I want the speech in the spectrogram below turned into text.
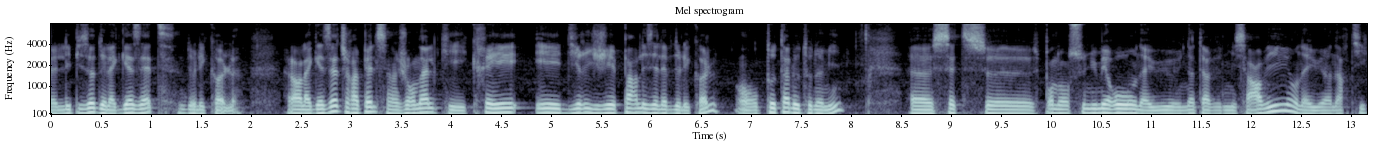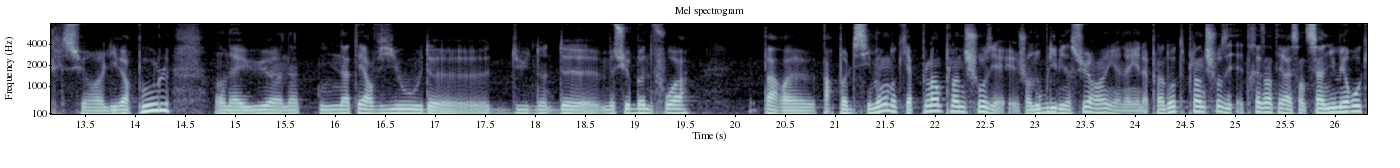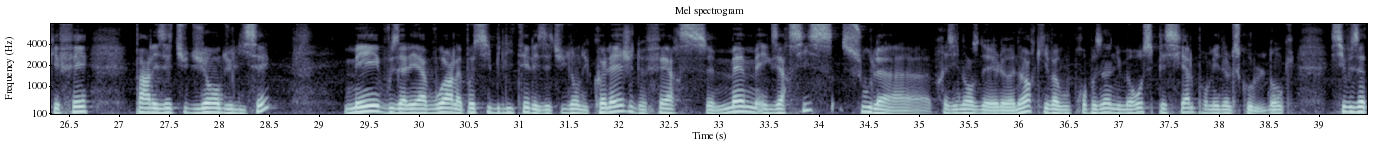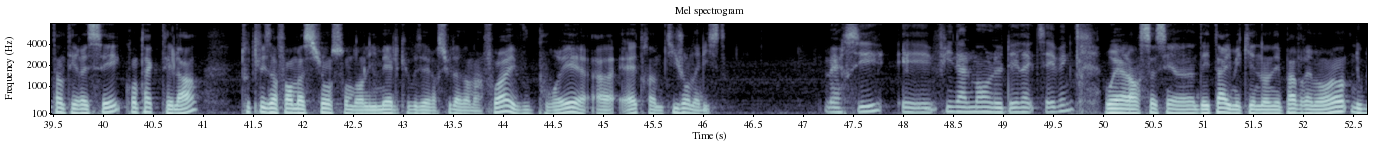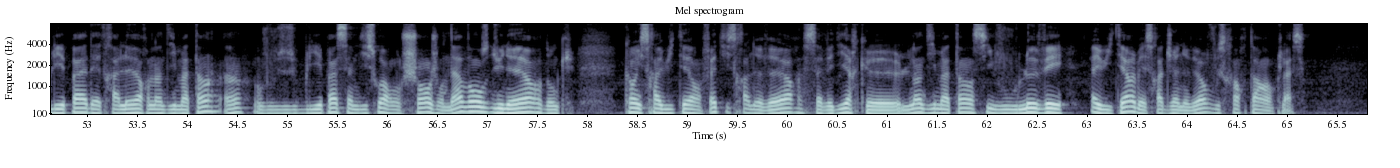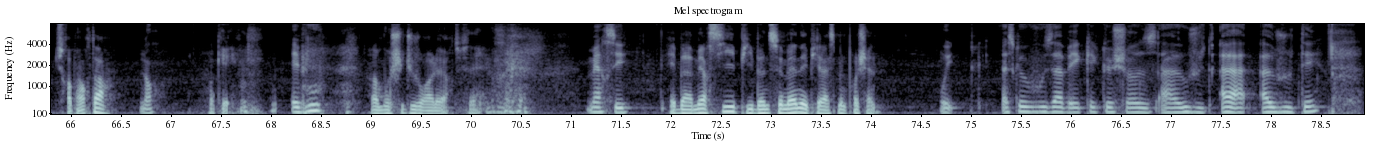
l'épisode de la Gazette de l'école. Alors la Gazette, je rappelle, c'est un journal qui est créé et dirigé par les élèves de l'école en totale autonomie. Euh, pendant ce numéro, on a eu une interview de Miss Harvey, on a eu un article sur Liverpool, on a eu une interview de, Monsieur Bonnefoy, par, euh, par Paul Simon. Donc il y a plein plein de choses, j'en oublie bien sûr, hein, il y en a plein d'autres, plein de choses très intéressantes. C'est un numéro qui est fait par les étudiants du lycée, mais vous allez avoir la possibilité, les étudiants du collège, de faire ce même exercice sous la présidence de Eleonore qui va vous proposer un numéro spécial pour middle school. Donc si vous êtes intéressé, contactez-la. Toutes les informations sont dans l'email que vous avez reçu la dernière fois et vous pourrez euh, être un petit journaliste. Merci. Et finalement, le Daylight Saving? Ouais, alors ça c'est un détail, mais qui n'en est pas vraiment un. N'oubliez pas d'être à l'heure lundi matin. Hein. Vous n'oubliez pas, samedi soir, on change, on avance d'une heure. Donc quand il sera 8h, en fait, il sera 9h. Ça veut dire que lundi matin, si vous vous levez à 8h, il sera déjà 9h, vous serez en retard en classe. Tu seras pas en retard Non. Ok. Et vous Ah, moi, je suis toujours à l'heure, tu sais. Merci. Eh ben merci, puis bonne semaine, et puis à la semaine prochaine. Est-ce que vous avez quelque chose à, ajout- à ajouter?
